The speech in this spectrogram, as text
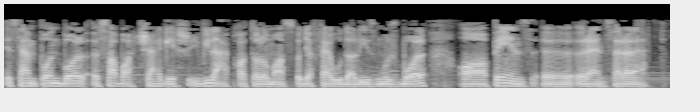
szempontból szabadság és világhatalom az, hogy a feudalizmusból a pénzrendszere lett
